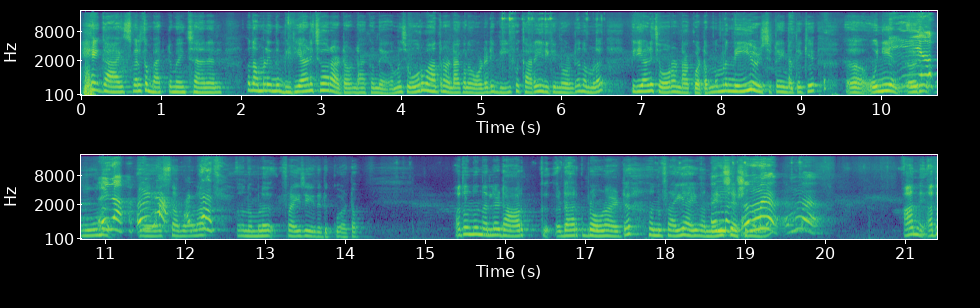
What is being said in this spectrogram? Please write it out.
Hey guys welcome back to my channel അപ്പോൾ നമ്മൾ ഇന്ന് ബിരിയാണി ചോറാട്ടോ ഉണ്ടാക്കുന്നത് നമ്മൾ ചോറ് മാത്രം ഉണ്ടാക്കുന്നത്. ഓൾറെഡി ബീഫ് കറി ഇരിക്കുന്നതുകൊണ്ട് നമ്മൾ ബിരിയാണി ചോറ് ഉണ്ടാക്കും കേട്ടോ. നമ്മൾ നെയ്യ് ഒഴിച്ചിട്ട് ഇതിനകത്തേക്ക് ഒനിയൻ ഒരു മൂന്ന് സവാള നമ്മൾ ഫ്രൈ ചെയ്തെടുക്കുക കേട്ടോ. അതൊന്ന് നല്ല ഡാർക്ക് ഡാർക്ക് ബ്രൗൺ ആയിട്ട് ഒന്ന് ഫ്രൈ ആയി വന്നതിന് ശേഷം നമ്മൾ ആ അത്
